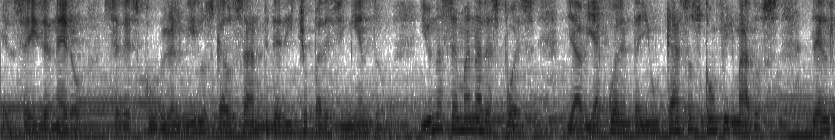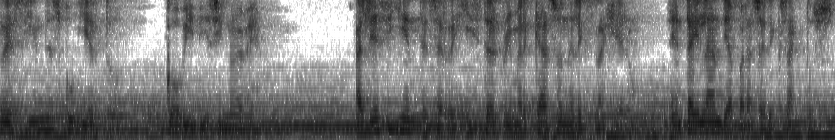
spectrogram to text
el 6 de enero, se descubrió el virus causante de dicho padecimiento y una semana después ya había 41 casos confirmados del recién descubierto COVID-19. Al día siguiente se registra el primer caso en el extranjero, en Tailandia para ser exactos,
